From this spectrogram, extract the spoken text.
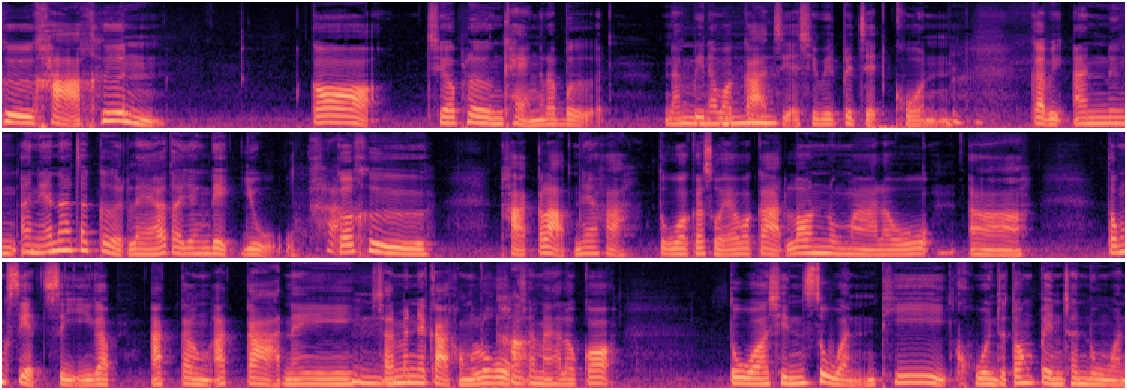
คือขาขึ้น ก็เชื้อเพลิงแข็งระเบิด นักบินอวกาศเสียชีวิตไปเจ็ดคน กับอีกอันนึง อันเนี้ยน่าจะเกิดแล้วแต่ยังเด็กอยู่ค่ะก็คือขากลับเนี่ยค่ะ ตัวกระสวยอวกาศล่อนลงมาแล้วอ่าต้องเสียดสีกับอากาศอากาศในชั้นบรรยากาศของโลกค่ะใช่ไหมแล้วก็ ตัวชิ้นส่วนที่ควรจะต้องเป็นฉนวน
